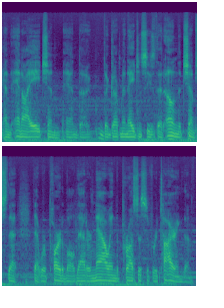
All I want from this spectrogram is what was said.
And NIH and, and uh, the government agencies that own the chimps that, that were part of all that are now in the process of retiring them.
